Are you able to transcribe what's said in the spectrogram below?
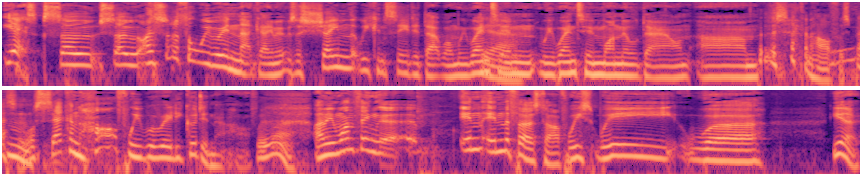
yes, so so I sort of thought we were in that game. It was a shame that we conceded that one. We went Yeah. in, we went in one 0 down. Um, but the second half was better. Mm, second half, we were really good in that half. We were. I mean, one thing that um, in in the first half, we we were, you know,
